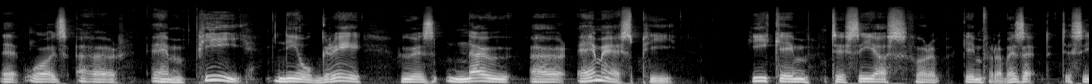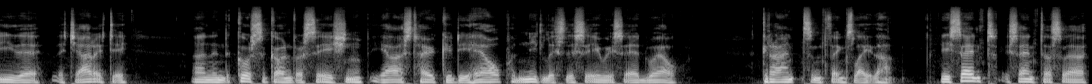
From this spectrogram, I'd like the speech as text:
it was our MP, Neil Gray, who is now our MSP, he came to see us for a, came for a visit to see the, the charity. And in the course of conversation, he asked how could he help, and needless to say, we said, well, grants and things like that. He sent he sent us a,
